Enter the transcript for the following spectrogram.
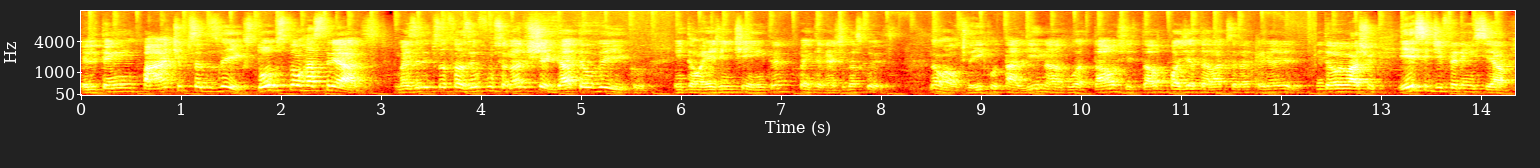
ele tem um pátio precisa dos veículos, todos estão rastreados, mas ele precisa fazer o funcionário chegar até o veículo. Então aí a gente entra com a internet das coisas. Não, ó, o veículo tá ali na rua tal, e tal, pode ir até lá que você vai pegar ele. Então eu acho esse diferencial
